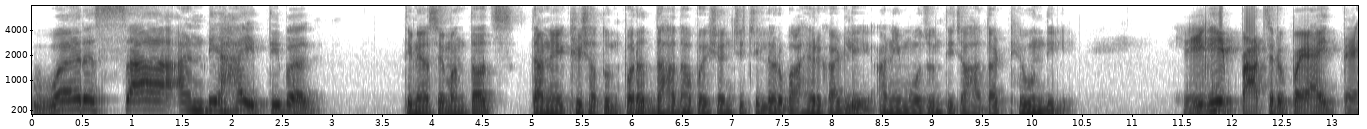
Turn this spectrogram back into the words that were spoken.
वर सहा अंडी हाय ती बघ. तिने असे म्हणताच त्याने खिशातून परत दहा दहा पैशांची चिल्लर बाहेर काढली आणि मोजून तिच्या हातात ठेवून दिली. हे घे पाच रुपये आहेत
